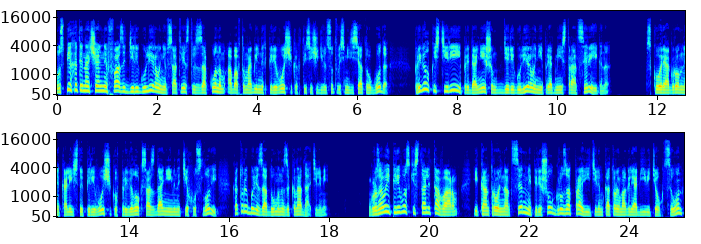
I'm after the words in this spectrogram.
Успех этой начальной фазы дерегулирования в соответствии с законом об автомобильных перевозчиках 1980 года привел к истерии при дальнейшем дерегулировании при администрации Рейгана. Вскоре огромное количество перевозчиков привело к созданию именно тех условий, которые были задуманы законодателями. Грузовые перевозки стали товаром, и контроль над ценами перешел к грузоотправителям, которые могли объявить аукцион,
